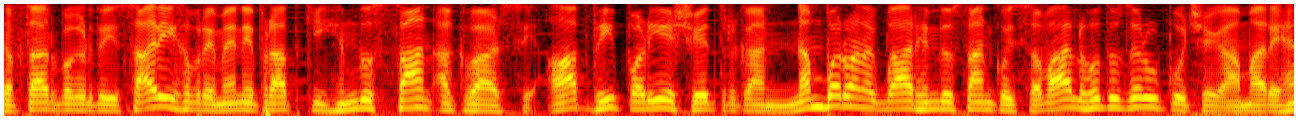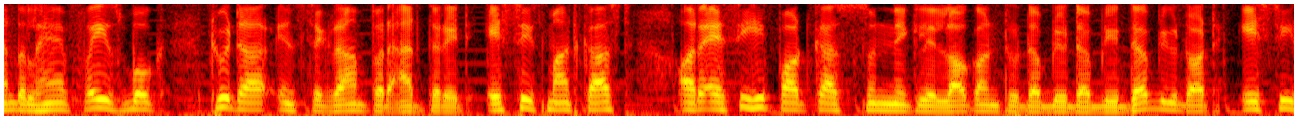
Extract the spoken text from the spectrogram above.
रफ्तार पकड़ते सारी खबरें मैंने प्राप्त की हिंदुस्तान अखबार से। आप भी पढ़िए क्षेत्र का नंबर वन अखबार। हिंदुस्तान कोई सवाल हो तो ज़रूर पूछेगा। हमारे हैंडल हैं फेसबुक ट्विटर इंस्टाग्राम पर एट द रेट एच और ऐसी ही पॉडकास्ट सुनने के लिए log on to W W W dot H T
